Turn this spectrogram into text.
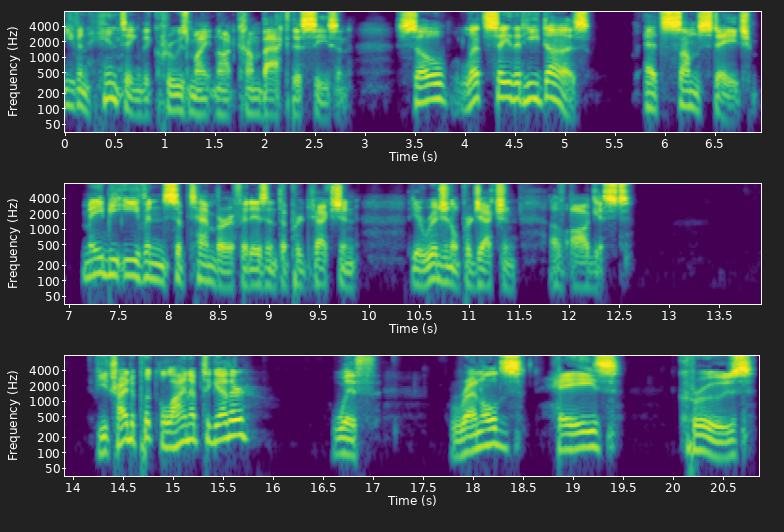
even hinting that Cruz might not come back this season. So let's say that he does at some stage, maybe even September if it isn't the projection, the original projection of August. If you try to put the lineup together with Reynolds, Hayes, Cruz,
